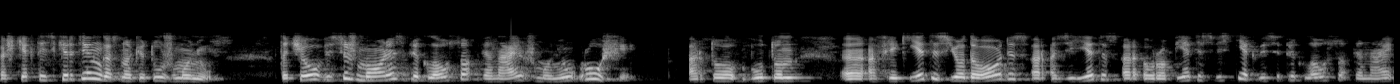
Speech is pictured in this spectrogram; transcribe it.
kažkiek tai skirtingas nuo kitų žmonių. Tačiau visi žmonės priklauso vienai žmonių rūšiai. Ar tu būtum afrikietis, juodaodis, ar azijietis, ar europietis vis tiek visi priklauso vienai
